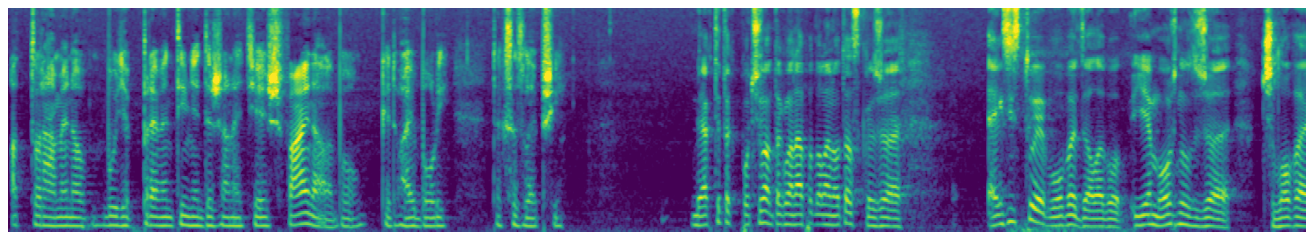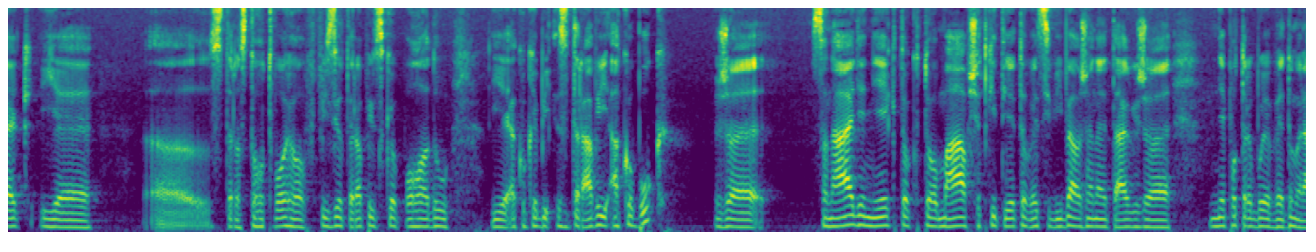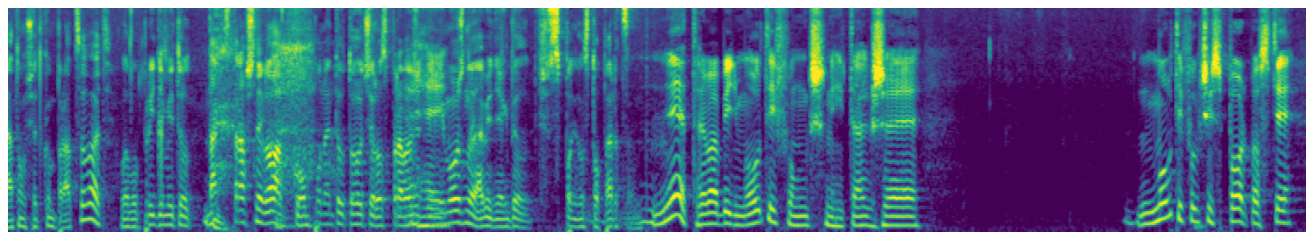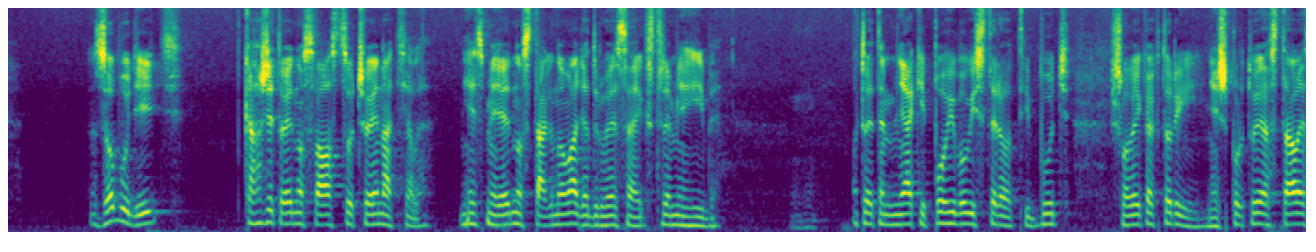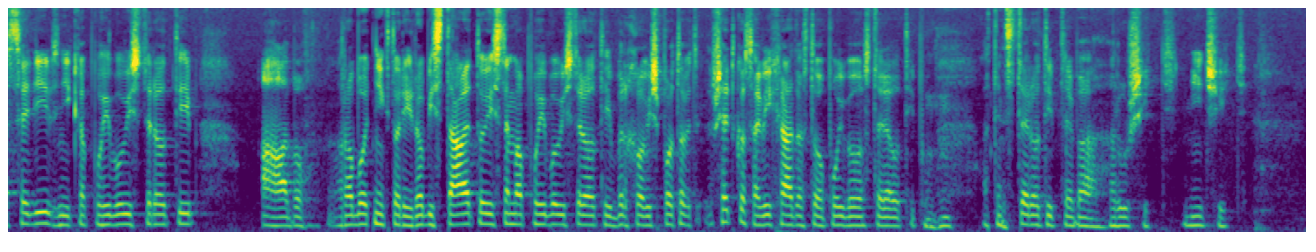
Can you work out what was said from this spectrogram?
a to rameno bude preventívne držané tiež fajn, alebo keď ho aj boli, tak sa zlepší. Jak te tak počúvam, tak ma napadla len otázka, že existuje vôbec, alebo je možnosť, že človek je e, z, toho tvojho fyzioterapeutického pohľadu je ako keby zdravý ako buk? Že sa nájde niekto, kto má všetky tieto veci vyvážené tak, že nepotrebuje vedome na tom všetkom pracovať? Lebo príde mi to tak strašne veľa komponentov toho, čo rozprávaš, že nie je možné, aby niekto splnil 100%. Nie, treba byť multifunkčný, takže multifunkčný sport proste zobudiť každé to jedno svalstvo, čo je na tele. Nesmie jedno stagnovať a druhé sa extrémne hýbe. Mhm. A to je ten nejaký pohybový stereotyp. Buď človeka, ktorý nešportuje a stále sedí, vzniká pohybový stereotyp, alebo robotník, ktorý robí stále to isté, má pohybový stereotyp, vrcholový športovec, všetko sa vychádza z toho pohybového stereotypu. Uh-huh. A ten stereotyp treba rušiť, ničiť.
